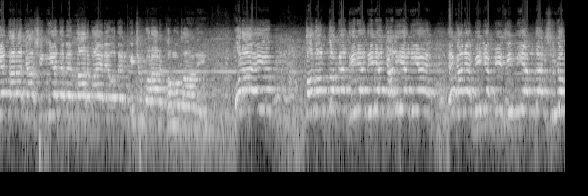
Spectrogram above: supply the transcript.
নেতারা যা শিখিয়ে দেবে তার বাইরে ওদের কিছু করার ক্ষমতা নেই। ওরা এই তদন্তকে ধীরে ধীরে চালিয়ে নিয়ে এখানে বিজেপি, সিপিএম দের সুযোগ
